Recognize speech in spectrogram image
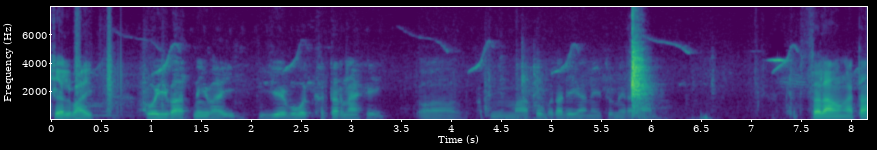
चल भाई। कोई बात नहीं भाई ये बहुत खतरनाक है और अपनी माँ को बता देगा नहीं तो मेरा नाम। तर चला मग आता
